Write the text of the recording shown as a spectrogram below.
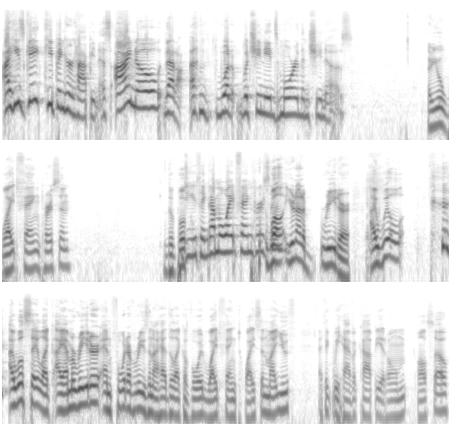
I, he's gatekeeping her happiness. I know that uh, what what she needs more than she knows. Are you a White Fang person? The book. Do you think I'm a white fang person? well, you're not a reader. I will. I will say, like, I am a reader, and for whatever reason, I had to like avoid White Fang twice in my youth. I think we have a copy at home also,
